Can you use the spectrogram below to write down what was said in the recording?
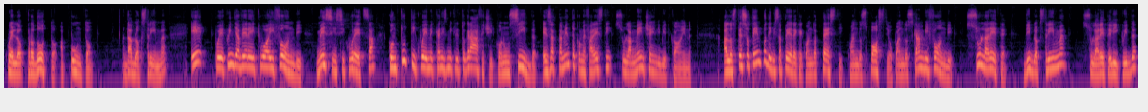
quello prodotto appunto da Blockstream, e puoi quindi avere i tuoi fondi messi in sicurezza con tutti quei meccanismi crittografici, con un SID, esattamente come faresti sulla main chain di Bitcoin. Allo stesso tempo devi sapere che quando attesti, quando sposti o quando scambi fondi sulla rete di Blockstream, sulla rete Liquid,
